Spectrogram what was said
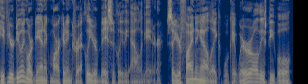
if you're doing organic marketing correctly you're basically the alligator. So you're finding out like okay where are all these people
